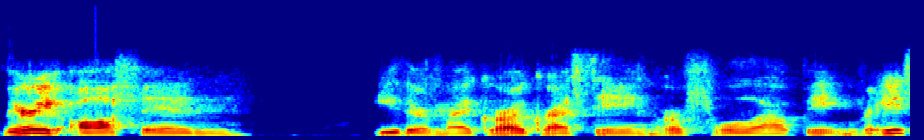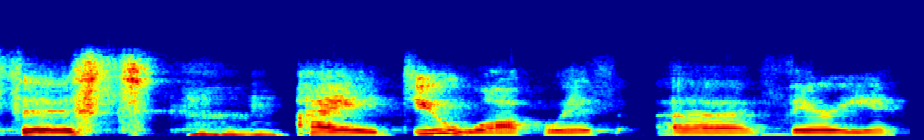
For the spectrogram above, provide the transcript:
very often either microaggressing or full out being racist, Mm-hmm. I do walk with a very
